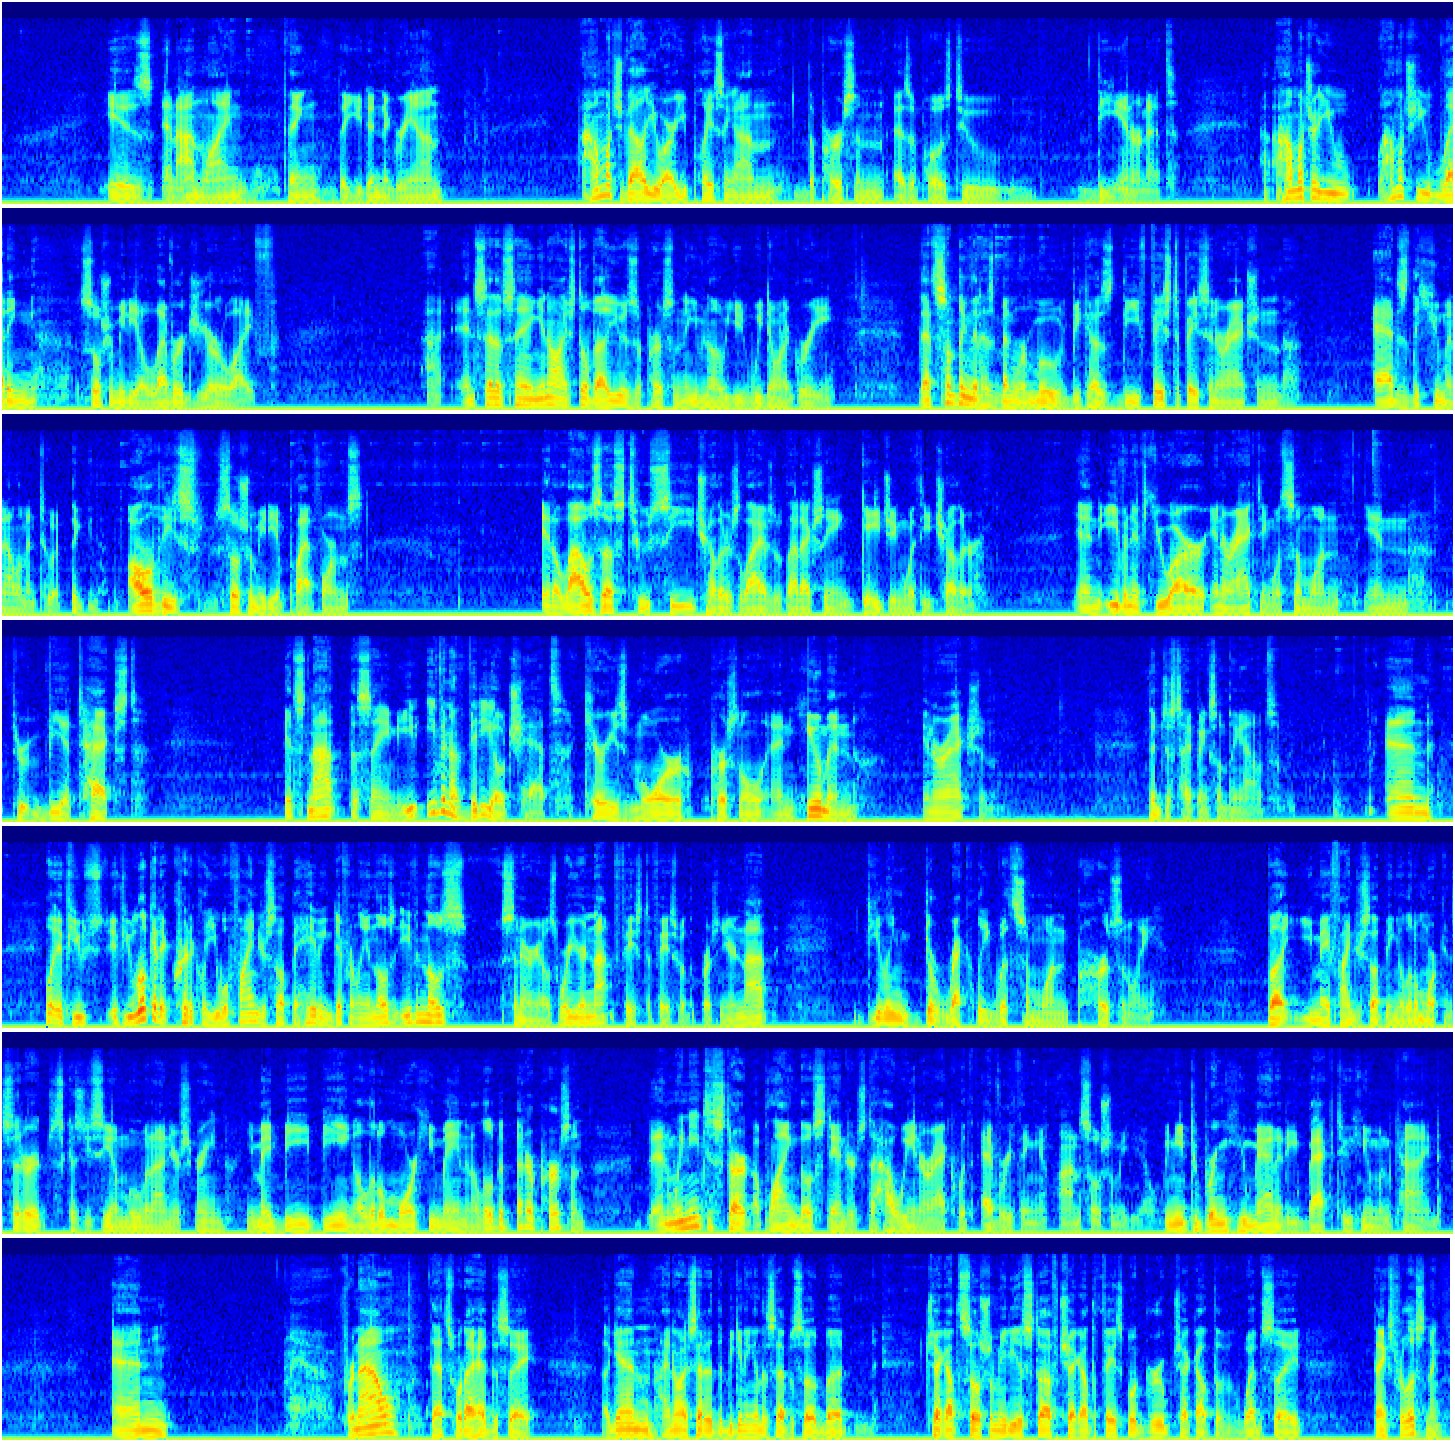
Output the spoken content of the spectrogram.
is an online thing that you didn't agree on, how much value are you placing on the person as opposed to the internet? How much are you how much are you letting social media leverage your life? Uh, instead of saying, you know, I still value you as a person even though you, we don't agree that's something that has been removed because the face-to-face interaction adds the human element to it. The, all of these social media platforms it allows us to see each other's lives without actually engaging with each other. And even if you are interacting with someone in through via text, it's not the same. E- even a video chat carries more personal and human interaction than just typing something out. And well, if you if you look at it critically, you will find yourself behaving differently in those even those scenarios where you're not face to face with a person. You're not dealing directly with someone personally. But you may find yourself being a little more considerate just because you see them moving on your screen. You may be being a little more humane and a little bit better person. And we need to start applying those standards to how we interact with everything on social media. We need to bring humanity back to humankind. And for now, that's what I had to say. Again, I know I said it at the beginning of this episode, but check out the social media stuff, check out the Facebook group, check out the website. Thanks for listening.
